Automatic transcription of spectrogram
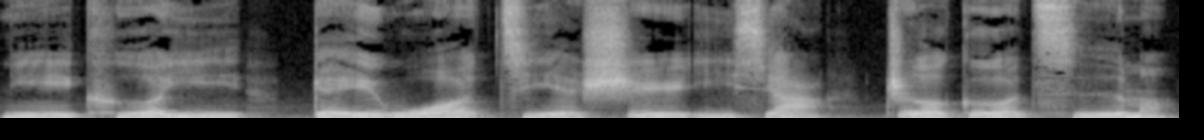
你可以给我解释一下这个词吗？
